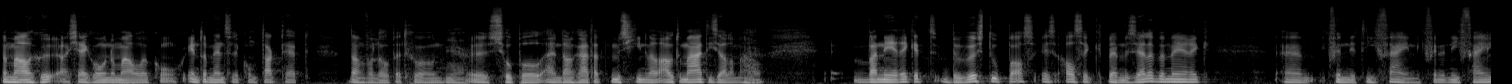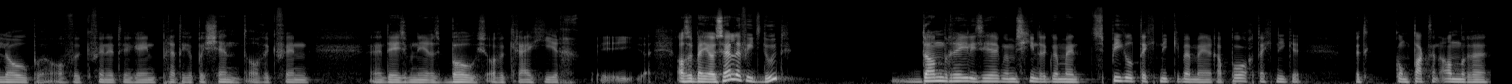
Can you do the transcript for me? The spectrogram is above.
normaal, als jij gewoon normaal intermenselijk contact hebt, dan verloopt het gewoon Ja. eh, soepel en dan gaat dat misschien wel automatisch allemaal. Wanneer ik het bewust toepas, is als ik bij mezelf bemerk, ehm, ik vind dit niet fijn, ik vind het niet fijn lopen, of ik vind het een geen prettige patiënt, of ik vind eh, deze meneer is boos, of ik krijg hier... Als het bij jouzelf iets doet, dan realiseer ik me misschien dat ik bij mijn spiegeltechnieken, bij mijn rapporttechnieken, het contact een andere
